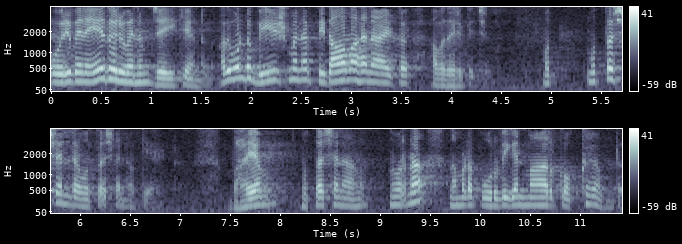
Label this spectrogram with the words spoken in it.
ഒരുവൻ ഏതൊരുവനും ജയിക്കേണ്ടത്. അതുകൊണ്ട് ഭീഷ്മനെ പിതാമഹനായിട്ട് അവതരിപ്പിച്ചു. മുത്തശ്ശന്റെ മുത്തശ്ശനൊക്കെ ആയിട്ട് ഭയം മുത്തശ്ശനാണ് എന്ന് പറഞ്ഞാൽ നമ്മുടെ പൂർവികന്മാർക്കൊക്കെ ഉണ്ട്.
